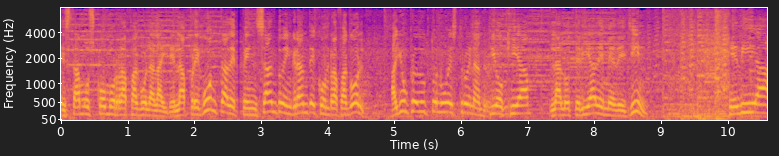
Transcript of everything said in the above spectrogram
estamos como Rafa Gol al aire. La pregunta de Pensando en Grande con Rafa Gol. Hay un producto nuestro en Antioquia, la Lotería de Medellín. ¿Qué día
